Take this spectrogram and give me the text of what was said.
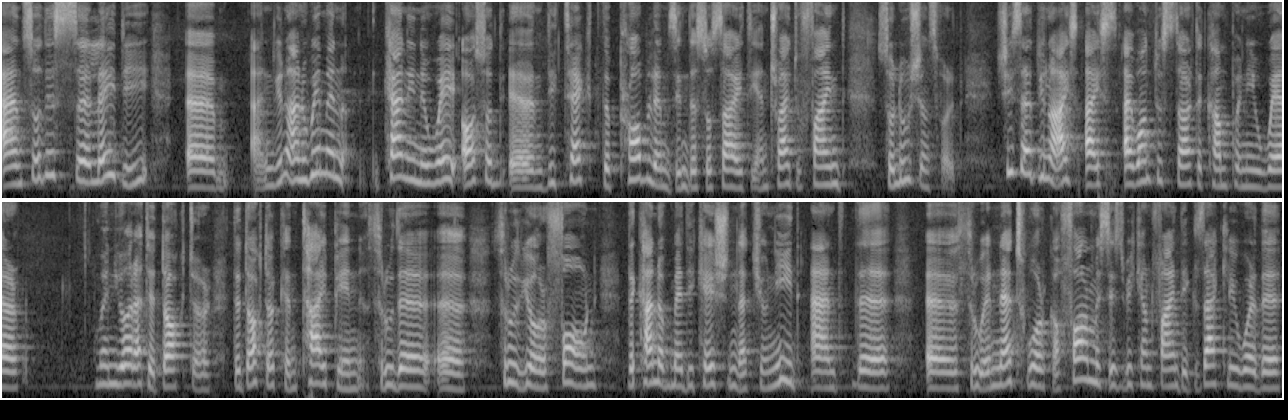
And so this uh, lady, um, and you know, and women can in a way also uh, detect the problems in the society and try to find solutions for it. She said, you know, I, I, I want to start a company where when you're at a doctor, the doctor can type in through, the, uh, through your phone the kind of medication that you need, and the uh, through a network of pharmacies, we can find exactly where the,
